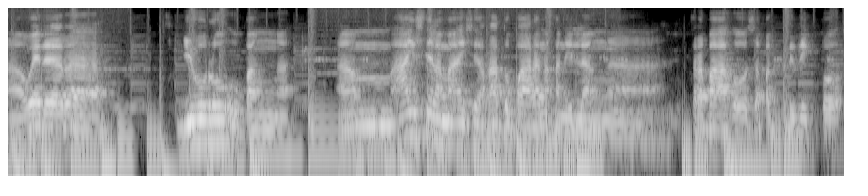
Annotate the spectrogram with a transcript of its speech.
uh, weather uh, bureau upang uh, um, ayos nila maayos nila katuparan ng kanilang uh, trabaho sa pagpredict po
